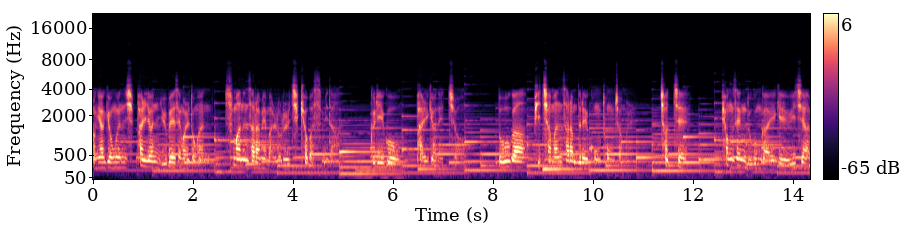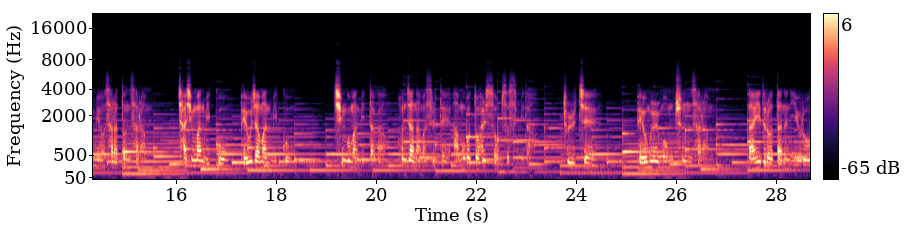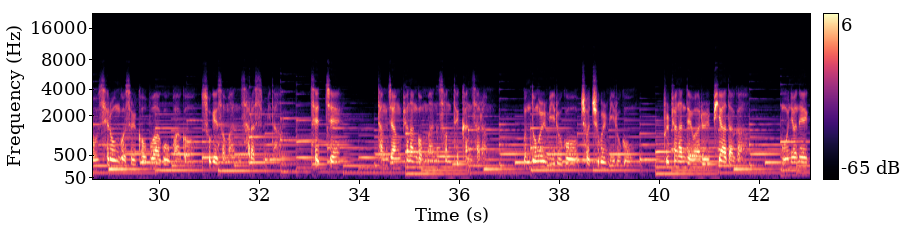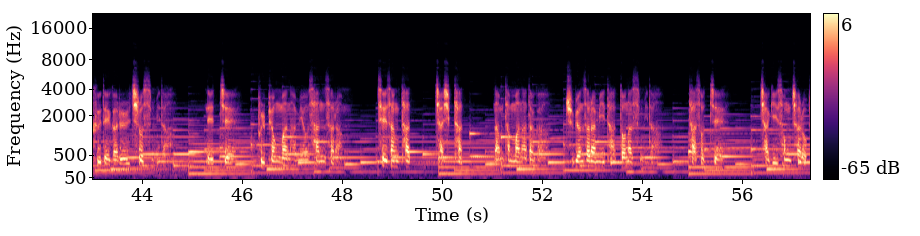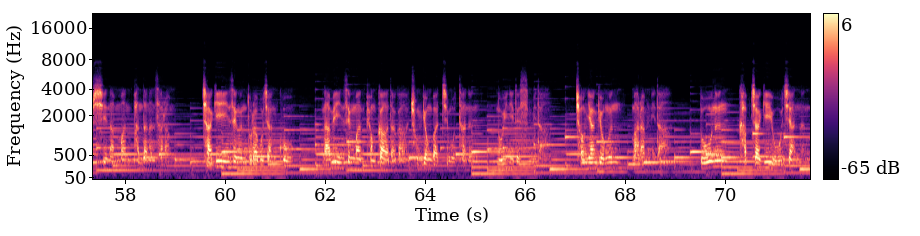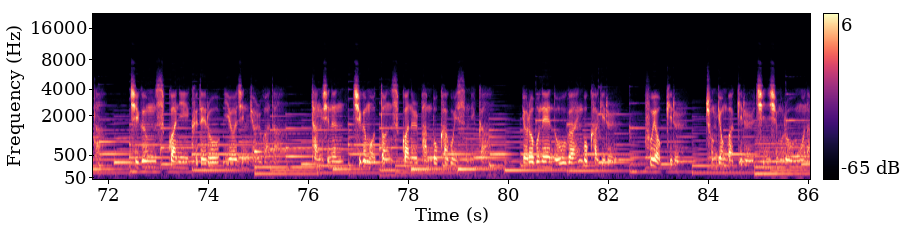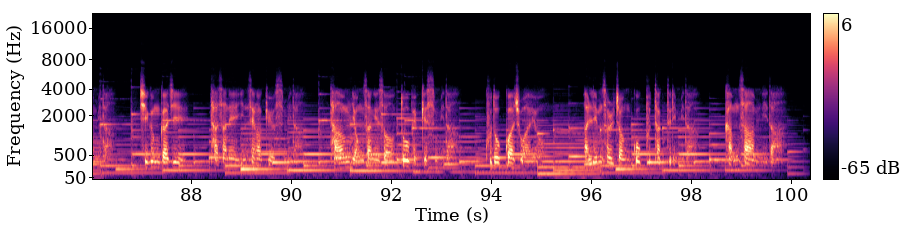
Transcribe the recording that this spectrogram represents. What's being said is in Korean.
정약용은 18년 유배 생활 동안 수많은 사람의 말로를 지켜봤습니다. 그리고 발견했죠. 노후가 비참한 사람들의 공통점을 첫째, 평생 누군가에게 의지하며 살았던 사람, 자식만 믿고 배우자만 믿고 친구만 믿다가 혼자 남았을 때 아무것도 할 수 없었습니다. 둘째, 배움을 멈춘 사람, 나이 들었다는 이유로 새로운 것을 거부하고 과거 속에서만 살았습니다. 셋째, 당장 편한 것만 선택한 사람, 운동을 미루고 저축을 미루고 불편한 대화를 피하다가 5년의 그 대가를 치렀습니다. 넷째, 불평만 하며 산 사람, 세상 탓, 자식 탓, 남 탓만 하다가 주변 사람이 다 떠났습니다. 다섯째, 자기 성찰 없이 남만 판단한 사람, 자기 인생은 돌아보지 않고 남의 인생만 평가하다가 존경받지 못하는 노인이 됐습니다. 정약용은 말합니다. 노후는 갑자기 오지 않는다. 지금 습관이 그대로 이어진 결과다. 당신은 지금 어떤 습관을 반복하고 있습니까? 여러분의 노후가 행복하기를, 후회 없기를, 존경받기를 진심으로 응원합니다. 지금까지 다산의 인생학교였습니다. 다음 영상에서 또 뵙겠습니다. 구독과 좋아요, 알림 설정 꼭 부탁드립니다. 감사합니다.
